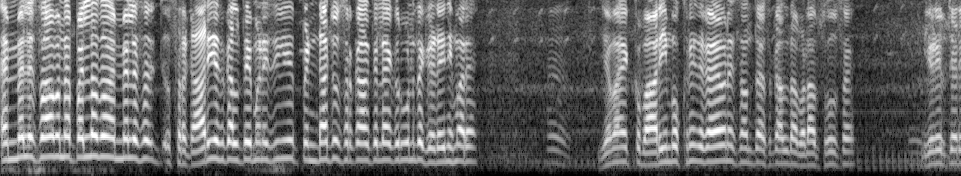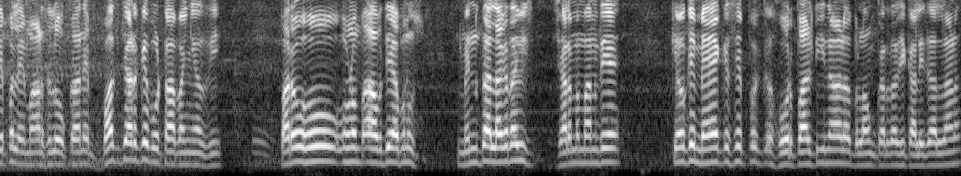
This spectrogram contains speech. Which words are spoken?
ਐਮਐਲਏ ਸਾਹਿਬ ਨੇ ਪਹਿਲਾਂ ਤਾਂ ਐਮਐਲਏ ਸਰਕਾਰ ਹੀ ਇਸ ਗੱਲ ਤੇ ਬਣੀ ਸੀ ਵੀ ਪਿੰਡਾਂ 'ਚੋਂ ਸਰਕਾਰ ਲੈ ਕਰੂ ਉਹਨੇ ਤਾਂ ਗੇੜੇ ਨਹੀਂ ਮਾਰਿਆ। ਜਿਵੇਂ ਇੱਕ ਵਾਰੀ ਮੁੱਖ ਨਹੀਂ ਦਿਖਾਇਆ ਉਹਨੇ ਸਾਨੂੰ ਤਾਂ ਇਸ ਗੱਲ ਦਾ ਬੜਾ ਅਫਸੋਸ ਹੈ। ਜਿਹੜੇ ਵਿਚਾਰੇ ਭਲੇ ਮਾਨਸ ਲੋਕਾਂ ਨੇ ਵੱਧ ਚੜ ਕੇ ਵੋਟਾਂ ਪਾਈਆਂ ਸੀ। ਪਰ ਉਹ ਹੁਣ ਆਪਦੇ ਆਪ ਨੂੰ ਮੈਨੂੰ ਤਾਂ ਲੱਗਦਾ ਵੀ ਸ਼ਰਮ ਮੰਨਦੇ ਆ, ਕਿਉਂਕਿ ਮੈਂ ਕਿਸੇ ਪ- ਹੋਰ ਪਾਰਟੀ ਨਾਲ ਬਿਲੋਂਗ ਕਰਦਾ ਸੀ ਅਕਾਲੀ ਦਲ ਨਾਲ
